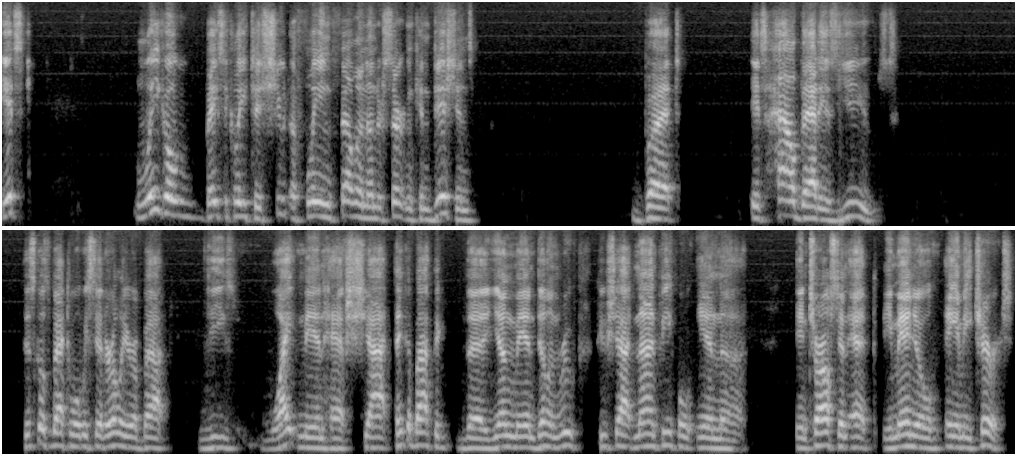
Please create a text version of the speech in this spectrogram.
it's legal basically to shoot a fleeing felon under certain conditions, but it's how that is used. This goes back to what we said earlier about these white men have shot. Think about the, the young man Dylann Roof who shot nine people in uh, in Charleston at Emanuel AME Church.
